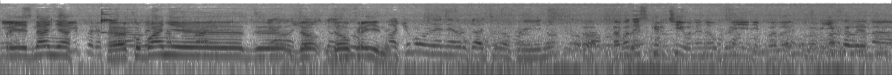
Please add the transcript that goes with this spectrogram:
Ні, приєднання Керчі е, переправились Кубані на е, Кубань. д- до, до України. А чому вони не вертаються на Україну? Хто? Та вони з Керчі, вони на Україні. Коли Приїхали на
